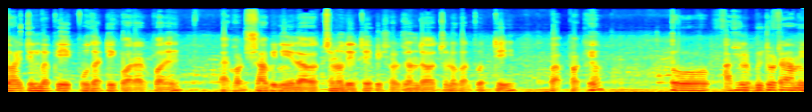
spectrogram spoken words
দশ দিন ব্যাপী এই পূজাটি করার পরে এখন সবই নিয়ে যাওয়া হচ্ছে নদীতে, বিসর্জন দেওয়ার জন্য গণপতি বাপ্পাকেও। তো আসলে ভিডিওটা আমি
